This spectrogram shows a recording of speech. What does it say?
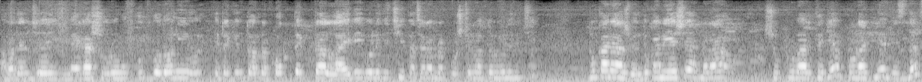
আমাদের যে মেগা শোরুম উদ্বোধনী, এটা কিন্তু আমরা প্রত্যেকটা লাইভেই বলে দিচ্ছি। তাছাড়া আমরা পোস্টের মাধ্যমে বলে দিচ্ছি। দোকানে আসবেন। দোকানে এসে আপনারা শুক্রবার থেকে প্রোডাক্ট নিয়ে বিজনেস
